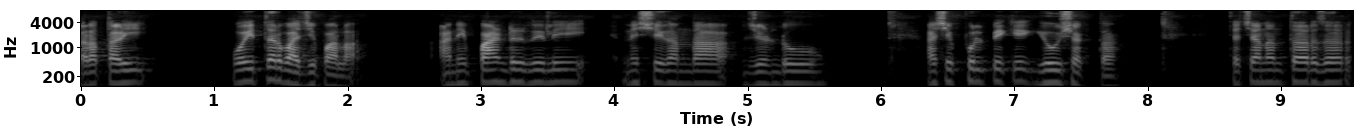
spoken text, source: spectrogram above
रताळी व इतर भाजीपाला आणि पांढरी रिली निशिगंधा झेंडू अशी फुलपिके घेऊ शकता. त्याच्यानंतर जर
